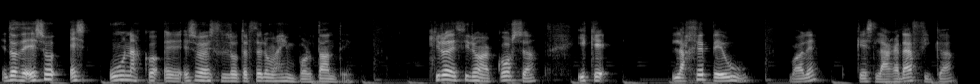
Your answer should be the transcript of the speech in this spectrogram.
Entonces, eso es una eh, eso es lo tercero más importante. Quiero decir una cosa, y que la GPU, ¿vale? Que es la gráfica,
